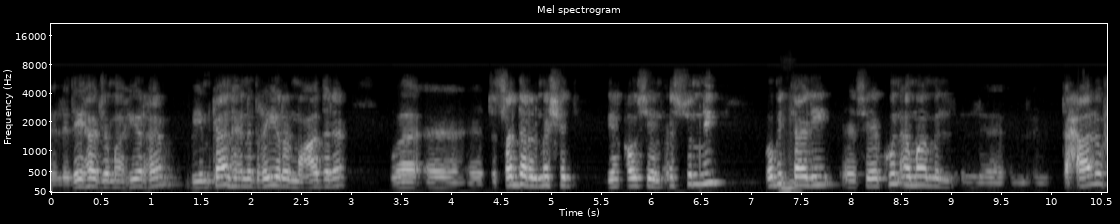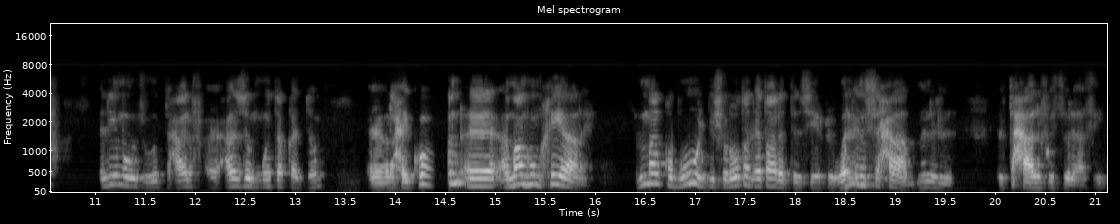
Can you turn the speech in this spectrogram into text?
لديها جماهيرها بإمكانها أن تغير المعادلة وتتصدر المشهد بين قوسين السني. وبالتالي سيكون أمام التحالف اللي موجود تحالف عزم متقدم راح يكون أمامهم خيارين. إما القبول بشروط الإطار التنسيقي والانسحاب من التحالف الثلاثي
